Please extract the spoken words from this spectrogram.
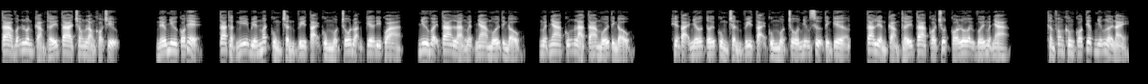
ta vẫn luôn cảm thấy ta trong lòng khó chịu. Nếu như có thể, ta thật nghĩ biến mất cùng trần vi tại cùng một chỗ đoạn kia đi qua, như vậy ta là nguyệt nha mối tình đầu, nguyệt nha cũng là ta mối tình đầu. Hiện tại nhớ tới cùng trần vi tại cùng một chỗ những sự tình kia, ta liền cảm thấy ta có chút có lỗi với nguyệt nha. Thẩm phong không có tiếp những lời này,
